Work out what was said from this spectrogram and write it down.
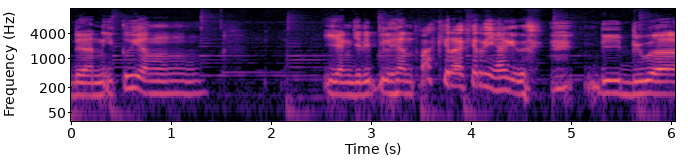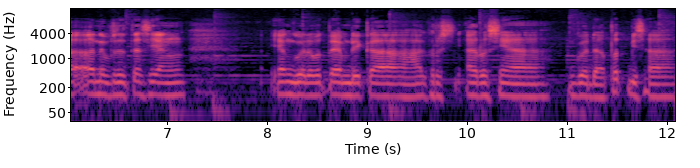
Dan itu yang yang jadi pilihan terakhir akhirnya gitu. Di dua universitas yang yang gue dapat PMDK harus harusnya gue dapat bisa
